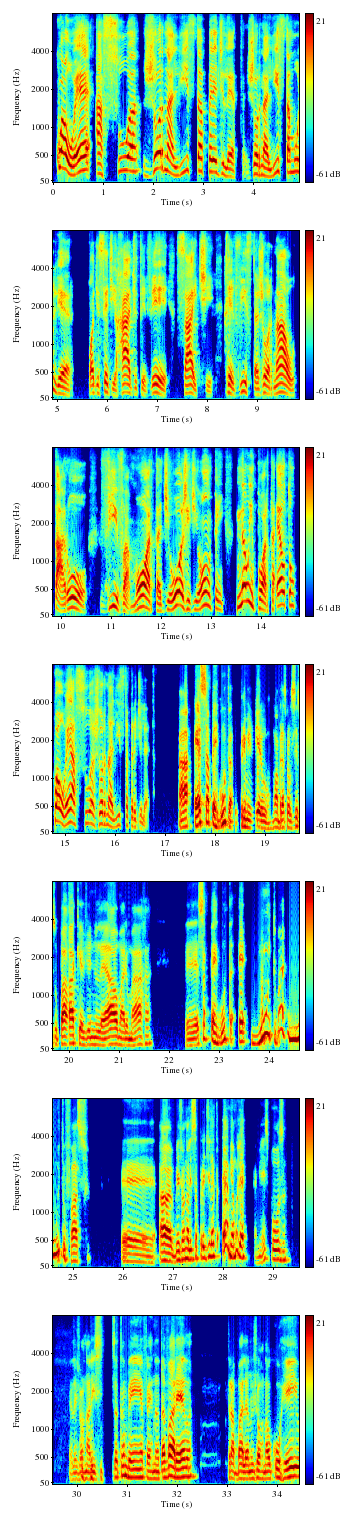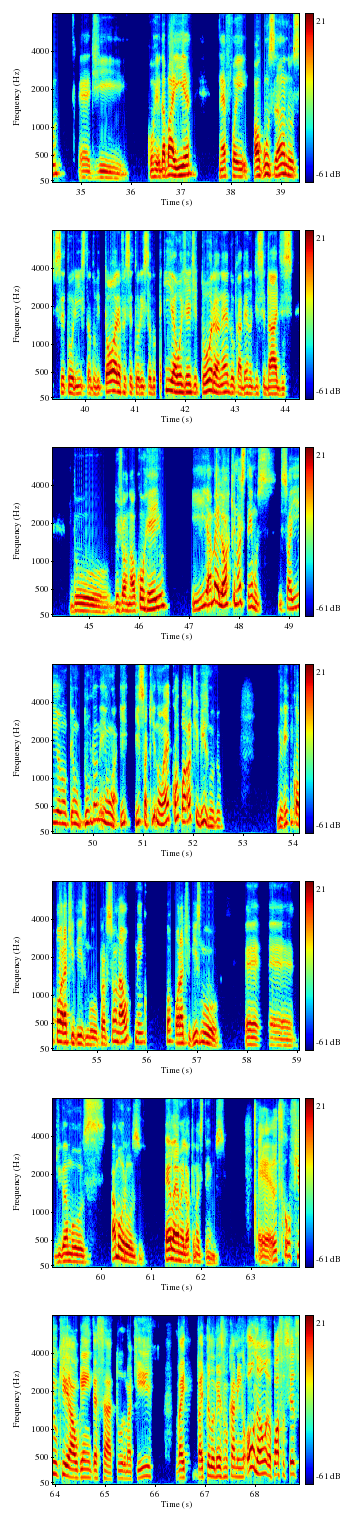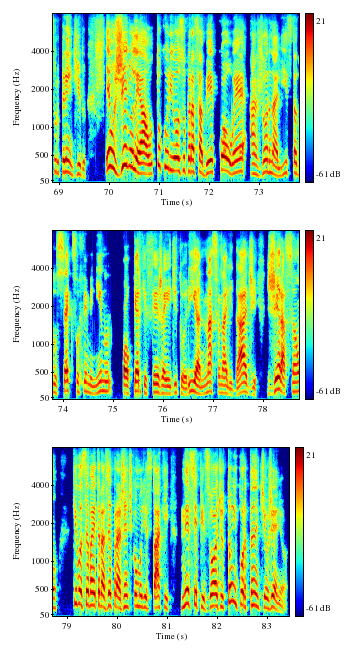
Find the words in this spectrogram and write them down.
Qual é a sua jornalista predileta? Jornalista mulher. Pode ser de rádio, TV, site, revista, jornal, tarô, viva, morta, de hoje, de ontem, não importa. Elton, qual é a sua jornalista predileta? Ah, essa pergunta, primeiro, um abraço para vocês, o Pac, Eugênio Leal, Mário Marra. É, essa pergunta é muito, mas muito fácil. É, a minha jornalista predileta é a minha mulher, é a minha esposa. Ela é jornalista também, a Fernanda Varela, trabalha no jornal Correio, é, de Correio da Bahia, né? Foi alguns anos setorista do Vitória, foi setorista do Kia, hoje é editora, né, do Caderno de Cidades do, do jornal Correio, e é a melhor que nós temos. Isso aí eu não tenho dúvida nenhuma. E isso aqui não é corporativismo, viu? Nem corporativismo profissional, nem corporativismo, é, é, digamos, amoroso. Ela é a melhor que nós temos. É, eu desconfio que alguém dessa turma aqui vai, vai pelo mesmo caminho. Ou não, eu posso ser surpreendido. Eugênio Leal, tô curioso para saber qual é a jornalista do sexo feminino, qualquer que seja a editoria, nacionalidade, geração, que você vai trazer para a gente como destaque nesse episódio tão importante, Eugênio.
